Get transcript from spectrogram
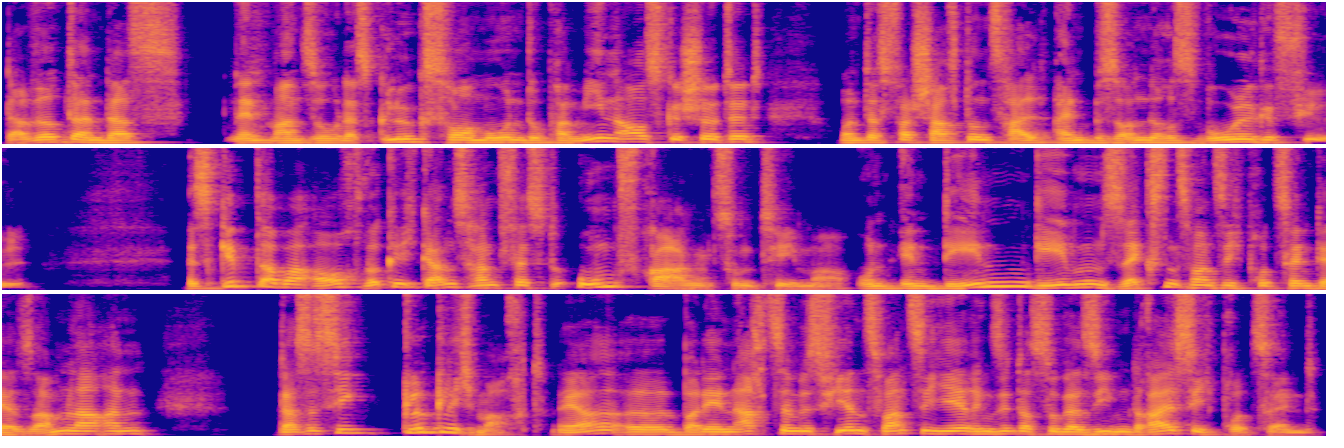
Da wird dann das nennt man so, das Glückshormon Dopamin ausgeschüttet und das verschafft uns halt ein besonderes Wohlgefühl. Es gibt aber auch wirklich ganz handfeste Umfragen zum Thema und in denen geben 26 Prozent der Sammler an, dass es sie glücklich macht. Ja, äh, bei den 18 bis 24-Jährigen sind das sogar 37 Prozent.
